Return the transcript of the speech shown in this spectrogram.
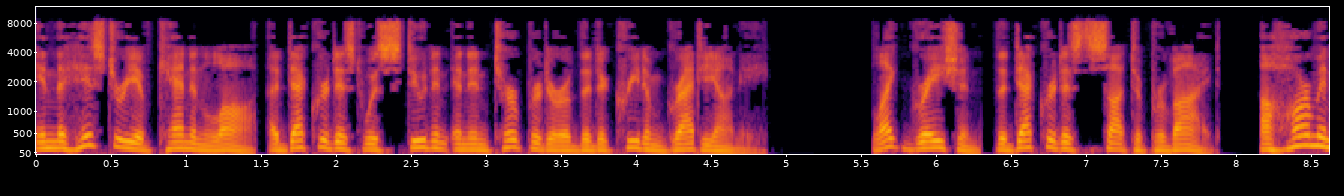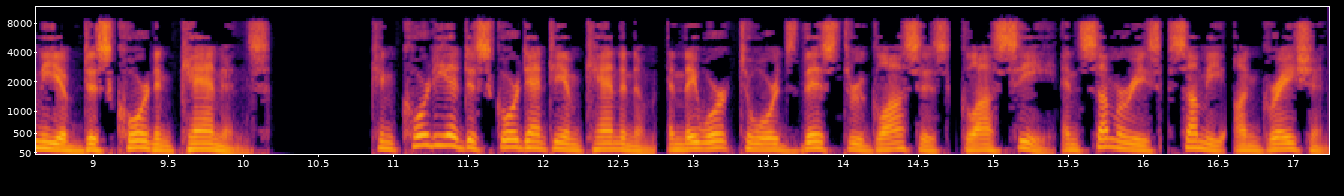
In the history of canon law, a decretist was student and interpreter of the Decretum Gratiani. Like Gratian, the decretists sought to provide a harmony of discordant canons Concordia discordantium canonum, and they worked towards this through glosses and summaries on Gratian.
